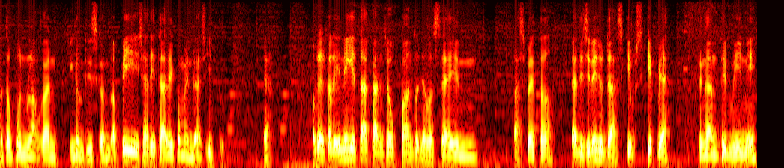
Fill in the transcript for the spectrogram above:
Ataupun melakukan single discount. Tapi saya tidak rekomendasi itu ya. Oke kali ini kita akan coba untuk nyelesain last battle. Ya di sini sudah skip skip ya dengan tim ini.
